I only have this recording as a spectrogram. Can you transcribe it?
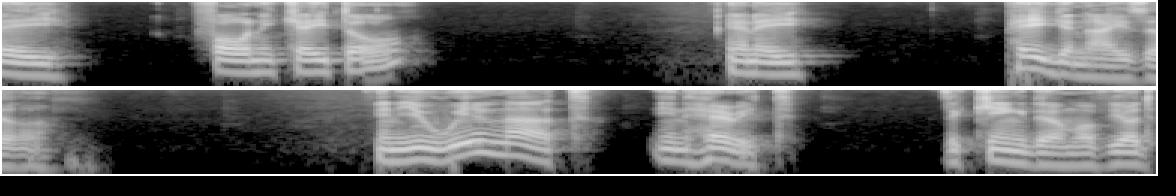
a fornicator, and a paganizer. And you will not inherit the kingdom of Yod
